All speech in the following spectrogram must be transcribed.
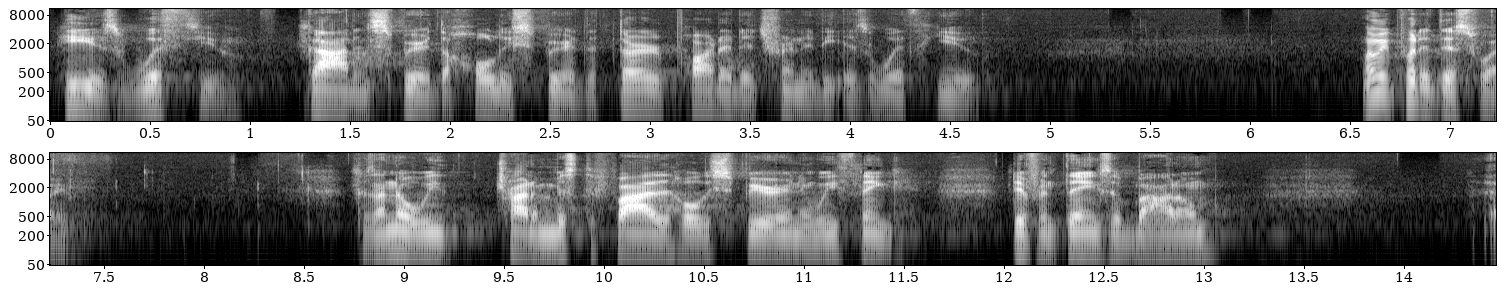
He is with you. God and Spirit, the Holy Spirit, the third part of the Trinity is with you. Let me put it this way, because I know we try to mystify the Holy Spirit and we think different things about Him. Uh,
